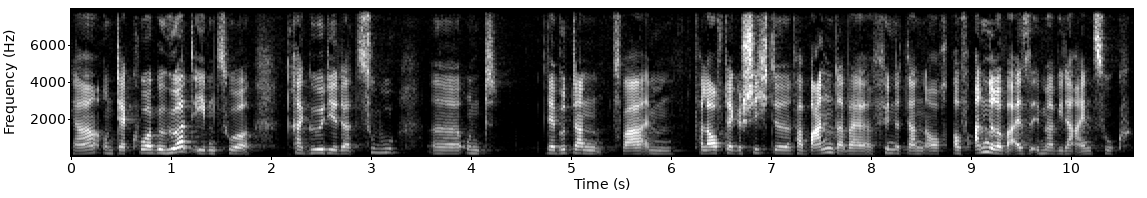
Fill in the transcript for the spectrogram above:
ja, und der Chor gehört eben zur Tragödie dazu äh, und der wird dann zwar im Verlauf der Geschichte verbannt, aber er findet dann auch auf andere Weise immer wieder Einzug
